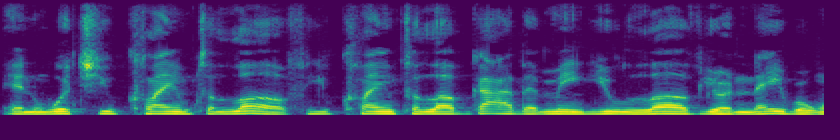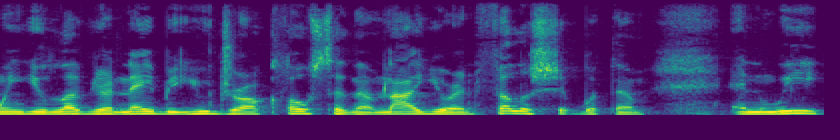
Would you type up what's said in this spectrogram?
in which you claim to love. You claim to love God. That means you love your neighbor. When you love your neighbor, you draw close to them. Now you're in fellowship with them. And we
